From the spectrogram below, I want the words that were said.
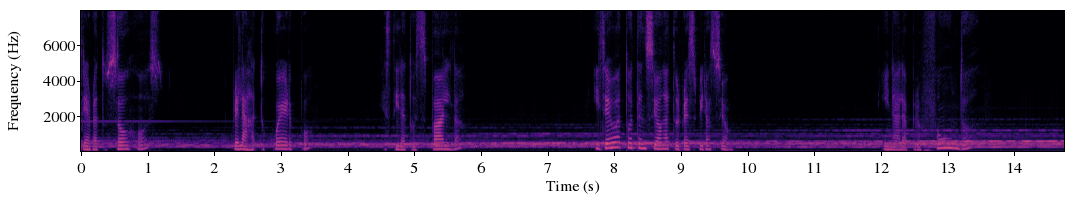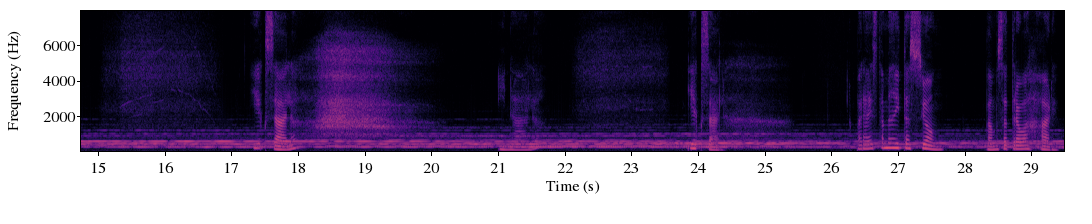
Cierra tus ojos, relaja tu cuerpo, estira tu espalda y lleva tu atención a tu respiración. Inhala profundo y exhala. Inhala y exhala. Para esta meditación vamos a trabajar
